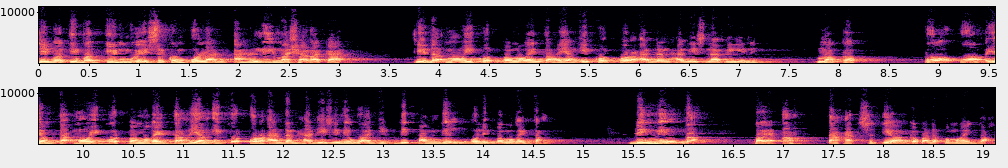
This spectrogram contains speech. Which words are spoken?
Tiba-tiba timbul sekumpulan ahli masyarakat tidak mau ikut pemerintah yang ikut Quran dan hadis Nabi ini. Maka puak-puak yang tak mau ikut pemerintah yang ikut Quran dan hadis ini wajib dipanggil oleh pemerintah. Diminta bayah taat setia kepada pemerintah.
